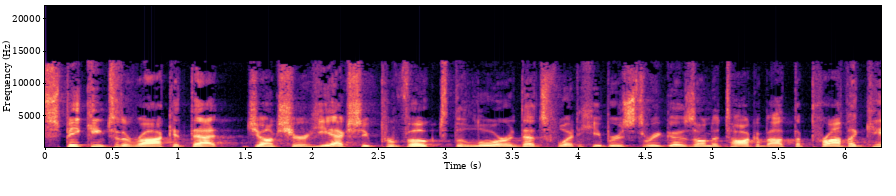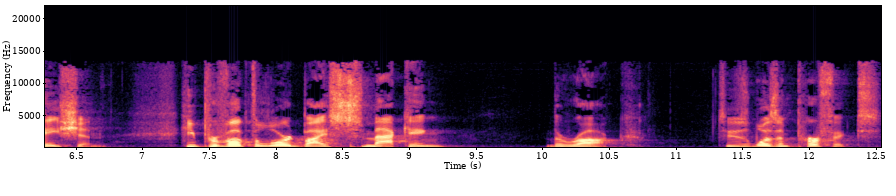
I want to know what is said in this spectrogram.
speaking to the rock at that juncture, he actually provoked the Lord. That's what Hebrews 3 goes on to talk about the provocation. He provoked the Lord by smacking the rock. he wasn't perfect,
